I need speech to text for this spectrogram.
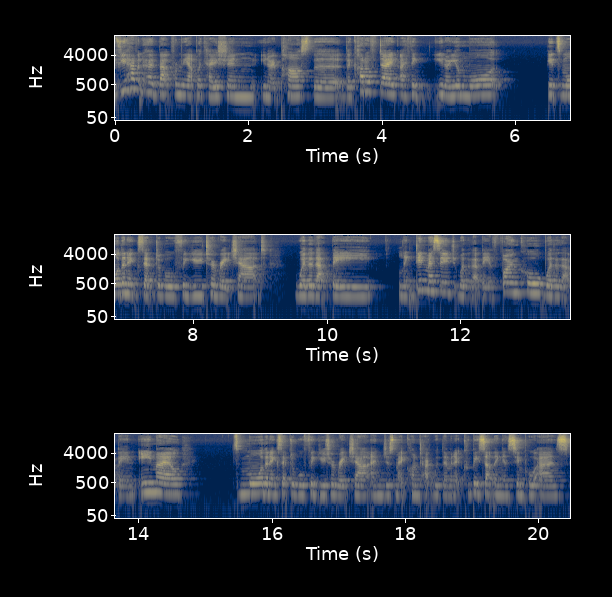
If you haven't heard back from the application, you know, past the the cutoff date, I think you know you're more it's more than acceptable for you to reach out, whether that be LinkedIn message, whether that be a phone call, whether that be an email. It's more than acceptable for you to reach out and just make contact with them. And it could be something as simple as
